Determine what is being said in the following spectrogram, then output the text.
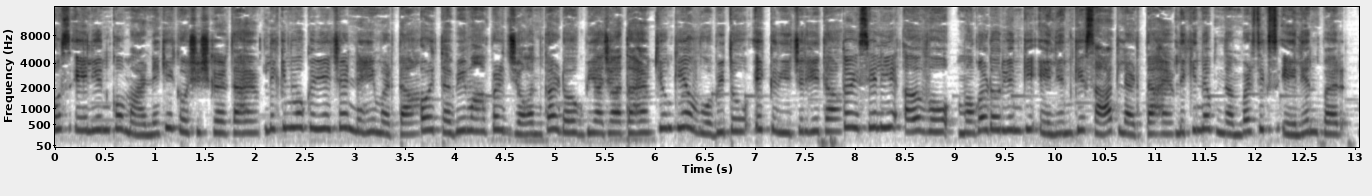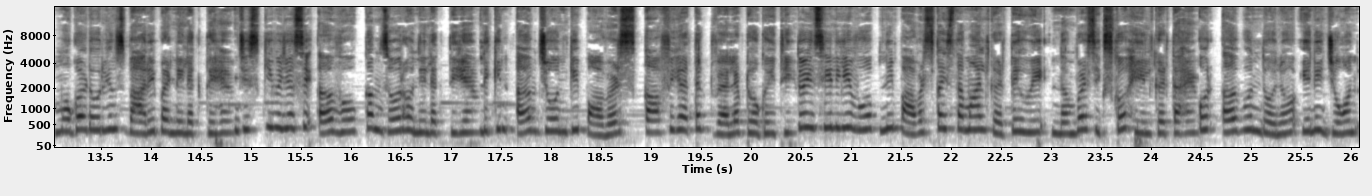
उस एलियन को मारने की कोशिश करता है, लेकिन वो क्रिएचर नहीं मरता। और तभी वहाँ पर जॉन का डॉग भी आ जाता है, क्योंकि वो भी तो एक क्रिएचर ही था। तो इसीलिए अब वो मोगाडोरियन की एलियन के साथ लड़ता है, लेकिन अब नंबर सिक्स एलियन पर मोगाडोरियंस भारी पड़ने लगते हैं, जिसकी वजह से अब वो कमज़ोर होने लगती है। लेकिन अब जोन की पावर्स काफ़ी हद तक डेवलप्ड हो गई थी तो इसीलिए वो अपनी पावर्स का इस्तेमाल करते हुए नंबर सिक्स को हील करता है। और अब उन दोनों, यानी जोन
